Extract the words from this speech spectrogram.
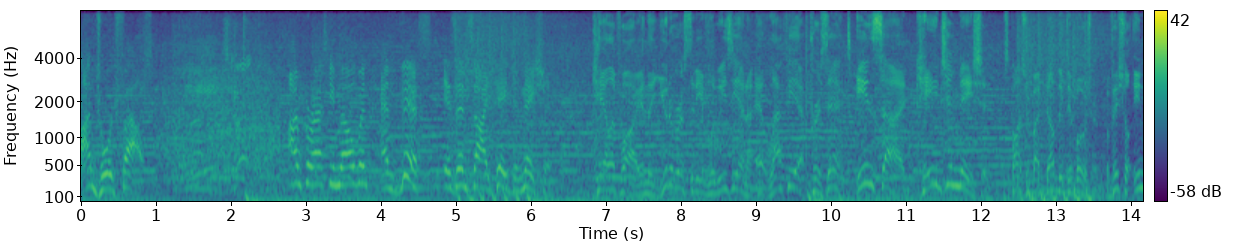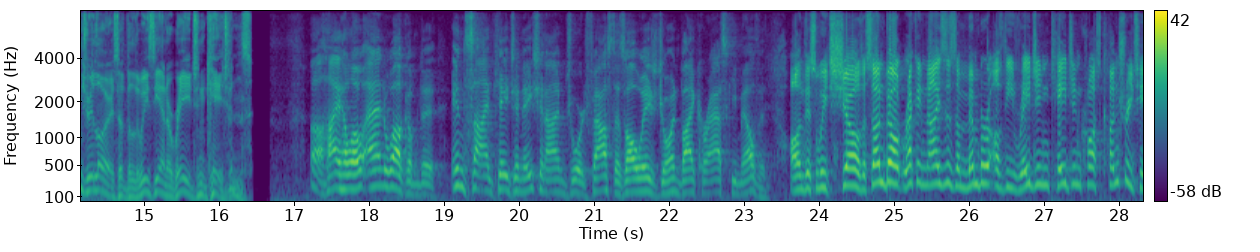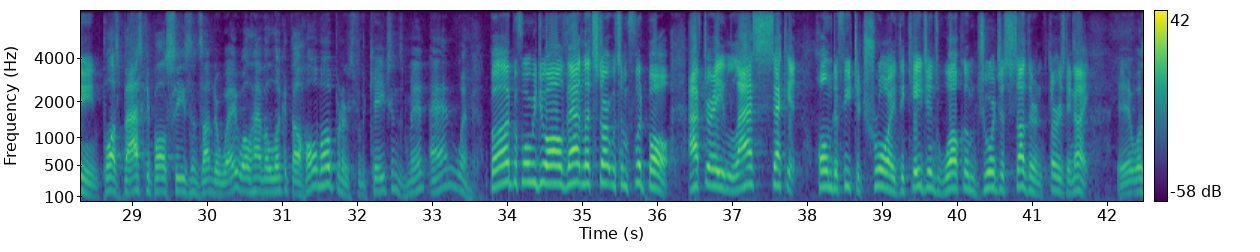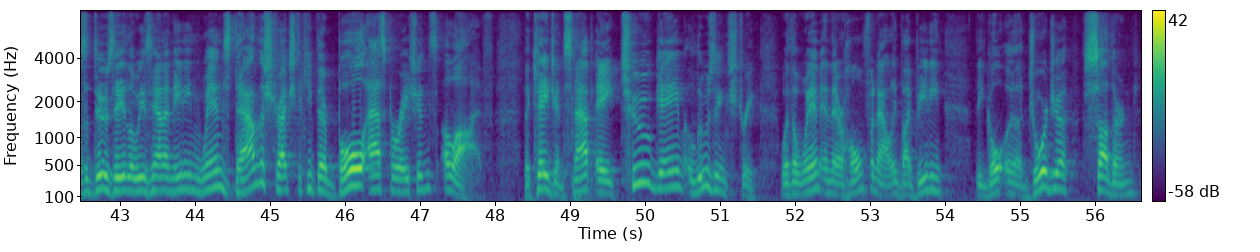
I'm George Faust. I'm Karaski Melvin, and this is Inside Cajun Nation. KLFY and the University of Louisiana at Lafayette present Inside Cajun Nation, sponsored by Dudley DeBosier, official injury lawyers of the Louisiana Ragin' Cajuns. Uh, hi, hello, and welcome to Inside Cajun Nation. I'm George Faust, as always, joined by Karaski Melvin. On this week's show, the Sun Belt recognizes a member of the Raging Cajun cross country team. Plus, basketball season's underway. We'll have a look at the home openers for the Cajuns, men and women. But before we do all that, let's start with some football. After a last second home defeat to Troy, the Cajuns welcome Georgia Southern Thursday night. It was a doozy. Louisiana needing wins down the stretch to keep their bowl aspirations alive. The Cajuns snap a two game losing streak with a win in their home finale by beating the uh, Georgia Southern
